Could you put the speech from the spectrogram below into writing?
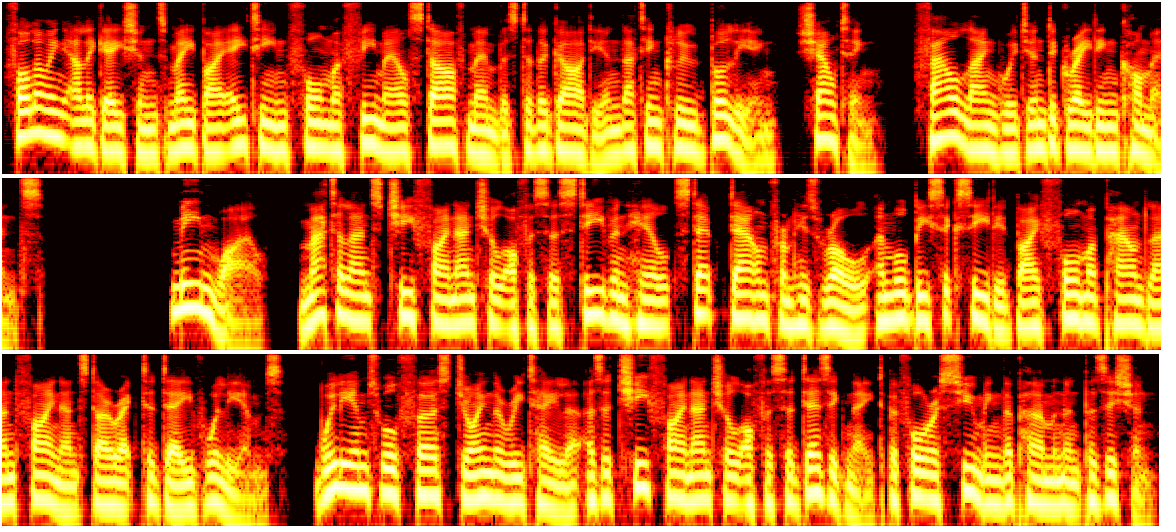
following allegations made by 18 former female staff members to The Guardian that include bullying, shouting, foul language, and degrading comments. Meanwhile, Matalan's chief financial officer Stephen Hill stepped down from his role and will be succeeded by former Poundland finance director Dave Williams. Williams will first join the retailer as a chief financial officer designate before assuming the permanent position,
